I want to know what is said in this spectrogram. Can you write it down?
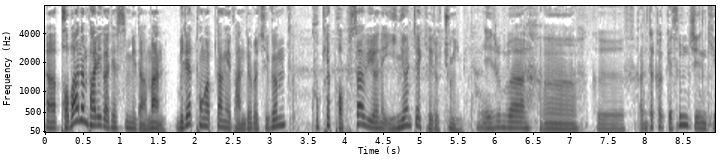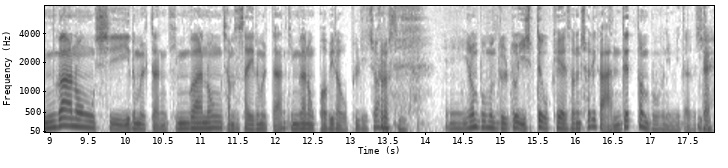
어, 법안은 발의가 됐습니다만 미래통합당의 반대로 지금 국회 법사위원회 2년째 계류 중입니다. 이른바 어, 그 안타깝게 숨진 김관홍 씨 이름을 딴 김관홍 잠수사 이름을 딴 김관홍 법이라고 불리죠. 그렇습니다. 이- 이런 부분들도 20대 국회에서는 처리가 안 됐던 부분입니다. 그렇죠? 네.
